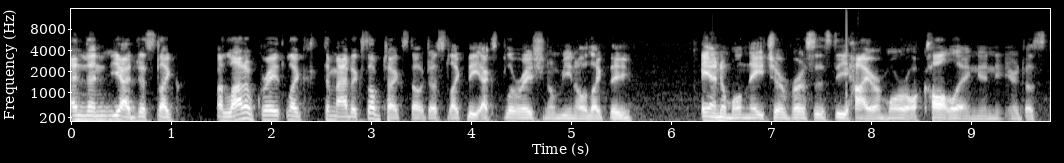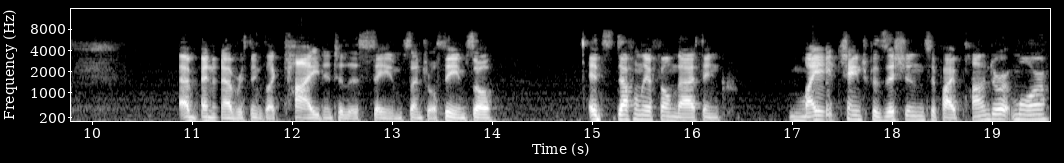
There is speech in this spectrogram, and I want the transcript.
and then yeah, just like a lot of great like thematic subtext though, just like the exploration of you know like the animal nature versus the higher moral calling, and you're just and everything's like tied into this same central theme. So it's definitely a film that I think might change positions if I ponder it more.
